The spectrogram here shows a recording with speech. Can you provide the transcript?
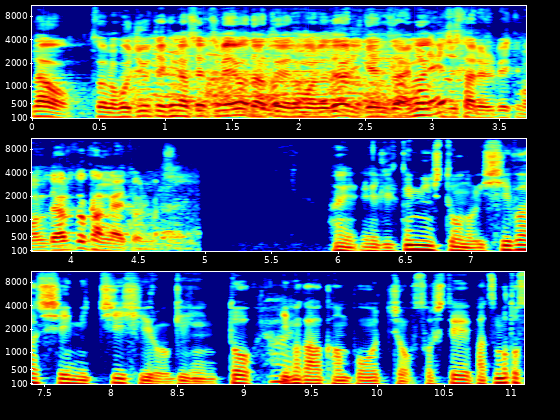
なお、その補充的な説明は妥当なものであり、現在も維持されるべきものであると考えております。はい、えー立憲民主党の石橋道弘議員とはい今川官房長、そして松本総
